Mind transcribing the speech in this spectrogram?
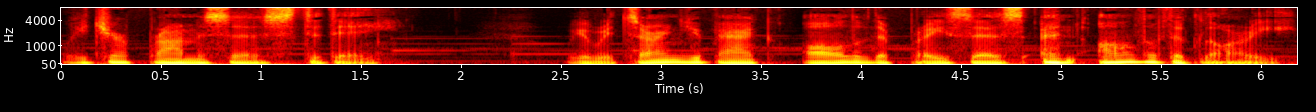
with your promises today. We return you back all of the praises and all of the glory.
